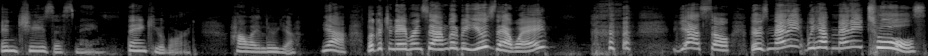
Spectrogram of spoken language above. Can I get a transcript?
in Jesus' name. Thank you, Lord. Hallelujah. Yeah. Look at your neighbor and say, I'm going to be used that way. yeah, so there's many we have many tools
